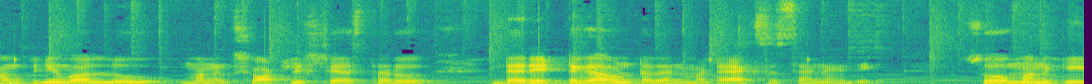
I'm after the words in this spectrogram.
కంపెనీ వాళ్ళు మనకు షార్ట్ లిస్ట్ చేస్తారో డైరెక్ట్గా ఉంటుంది అనమాట యాక్సెస్ అనేది. సో మనకి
